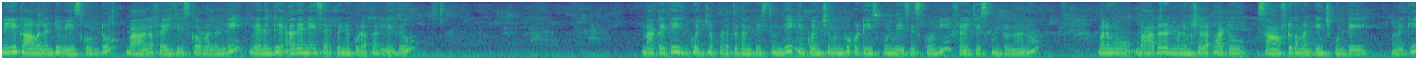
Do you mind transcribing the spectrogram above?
నెయ్యి కావాలంటే వేసుకుంటూ బాగా ఫ్రై చేసుకోవాలండి. లేదంటే అదే నెయ్యి సరిపోయినా కూడా పర్లేదు. నాకైతే ఇంకొంచెం పడుతుంది అనిపిస్తుంది ఇంకొంచెం ఇంకొక టీ స్పూన్ వేసేసుకొని ఫ్రై చేసుకుంటున్నాను. మనము బాగా రెండు మూడు నిమిషాల పాటు సాఫ్ట్గా మగ్గించుకుంటే మనకి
